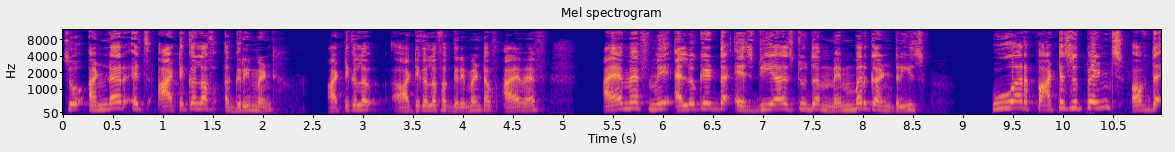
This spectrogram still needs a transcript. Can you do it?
So under its article of agreement article of article of agreement of imf imf may allocate the sdrs to the member countries who are participants of the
